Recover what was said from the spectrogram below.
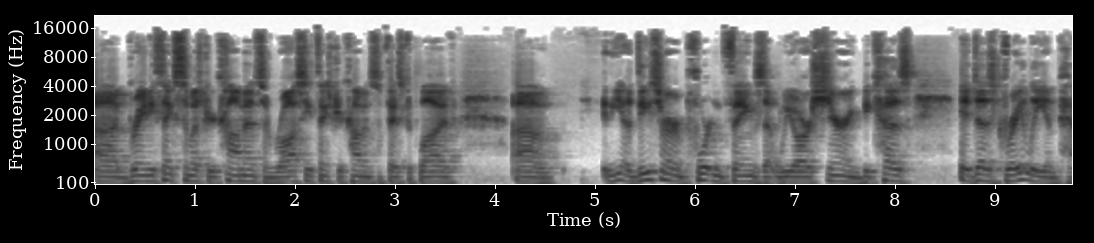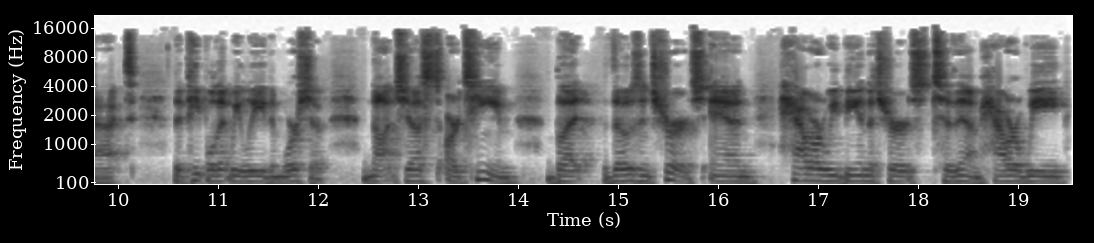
uh, brandy thanks so much for your comments and rossi thanks for your comments on facebook live uh, you know, these are important things that we are sharing because it does greatly impact the people that we lead in worship, not just our team, but those in church. And how are we being the church to them? How are we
